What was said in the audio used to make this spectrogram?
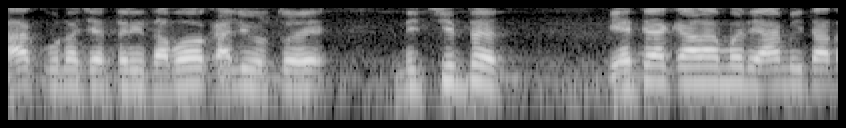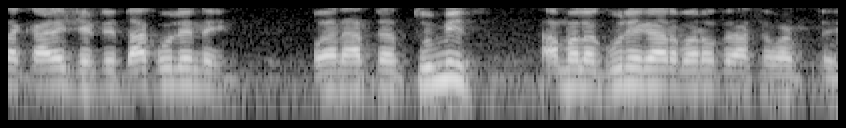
हा कुणाच्या तरी दबावाखाली होतोय? निश्चितच येत्या काळामध्ये आम्ही तर आता काळे झेंडे दाखवले नाही पण आता तुम्हीच आम्हाला गुन्हेगार बनवतो असं वाटतंय.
